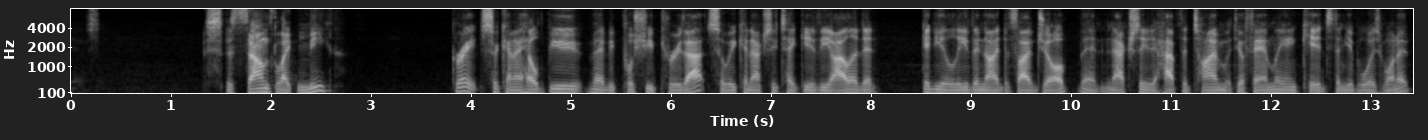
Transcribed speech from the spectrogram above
years? It sounds like me. Great. So, can I help you maybe push you through that so we can actually take you to the island and get you to leave the nine to five job and actually have the time with your family and kids that you've always wanted?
